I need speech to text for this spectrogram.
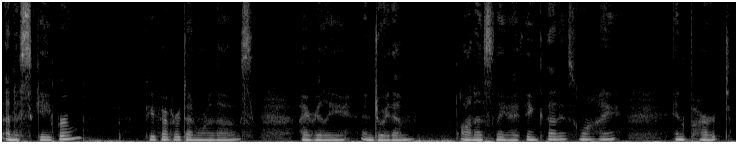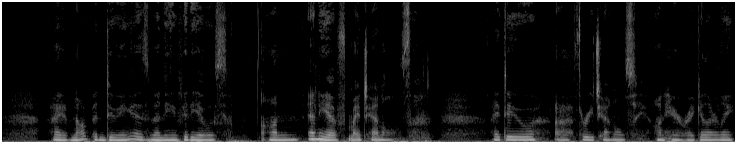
an escape room. If you've ever done one of those, I really enjoy them. Honestly, I think that is why, in part, I have not been doing as many videos on any of my channels. I do uh, three channels on here regularly,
